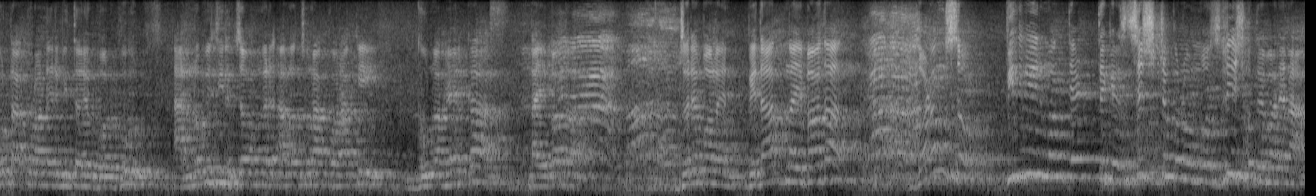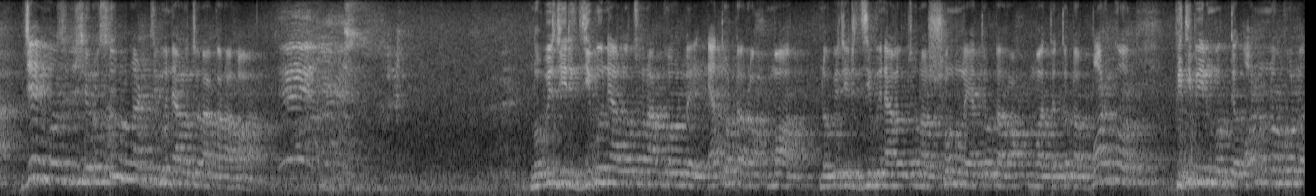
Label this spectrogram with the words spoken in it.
গোটা কোরআনের ভিতরে ভরপুর। আর নবীজির জন্মের আলোচনা করা কি গুনাহের কাজ না ইবাদত? জোরে বলেন, বেদাত না ইবাদত? বরংস পৃথিবীর মধ্যে থেকে শ্রেষ্ঠ কোনো মজলিস হতে পারে না, যে মজলিসে রসুল্লাহর জীবনে আলোচনা করা হয়। নবীজির জীবনে আলোচনা করলে এতটা রহমত, নবীজির জীবনে আলোচনা শুনলে এতটা রহমত, এতটা বরকত, পৃথিবীর মধ্যে অন্য কোনো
